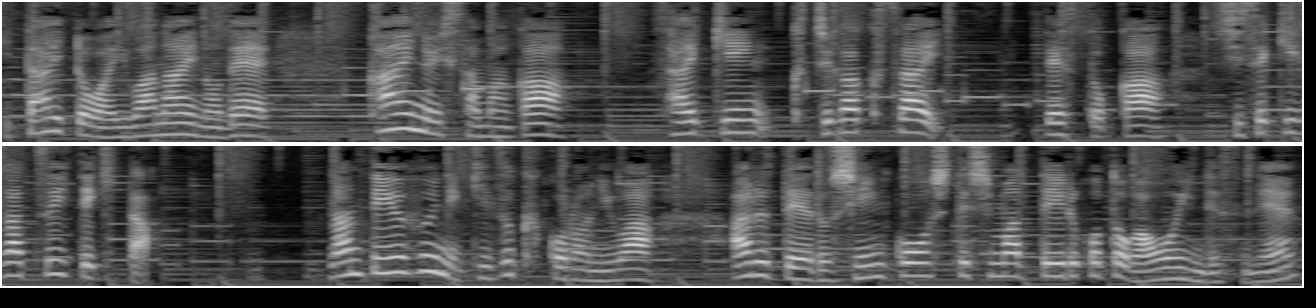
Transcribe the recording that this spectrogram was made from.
痛いとは言わないので飼い主様が最近口が臭いですとか歯石がついてきたなんていうふうに気づく頃にはある程度進行してしまっていることが多いんですね。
